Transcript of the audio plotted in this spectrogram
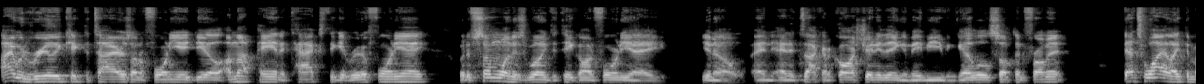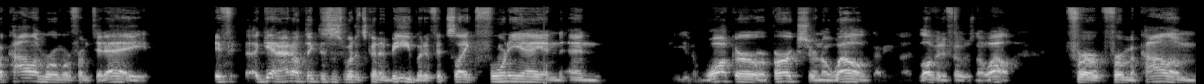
I would really kick the tires on a Fournier deal. I'm not paying a tax to get rid of Fournier, but if someone is willing to take on Fournier, you know, and and it's not going to cost you anything, and maybe even get a little something from it, that's why, like the McCollum rumor from today, if again, I don't think this is what it's going to be, but if it's like Fournier and and you know Walker or Burks or Noel, I mean, I'd love it if it was Noel for for McCollum,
